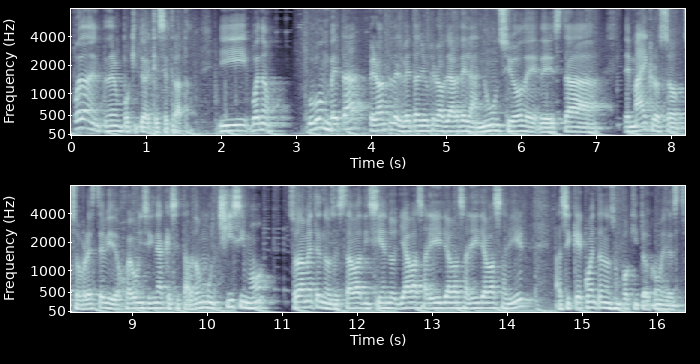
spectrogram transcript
puedan entender un poquito de qué se trata. Y bueno, hubo un beta, pero antes del beta yo quiero hablar del anuncio de, esta, de Microsoft sobre este videojuego insignia que se tardó muchísimo. Solamente nos estaba diciendo ya va a salir, ya va a salir, ya va a salir. Así que cuéntanos un poquito cómo es esto.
